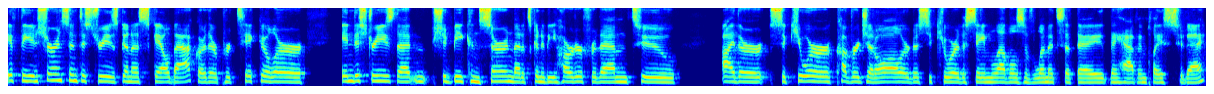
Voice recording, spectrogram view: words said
If the insurance industry is going to scale back, are there particular industries that should be concerned that it's going to be harder for them to either secure coverage at all or to secure the same levels of limits that they they have in place today?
